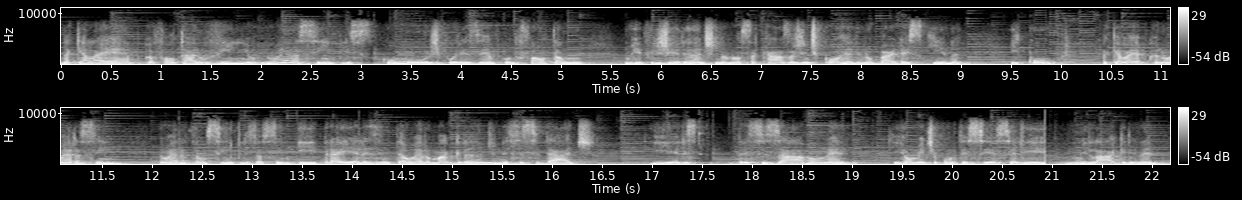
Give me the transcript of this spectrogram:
Naquela época, faltar o vinho não era simples, como hoje, por exemplo, quando falta um, um refrigerante na nossa casa, a gente corre ali no bar da esquina e compra. Naquela época não era assim, não era tão simples assim. E para eles, então, era uma grande necessidade. E eles precisavam, né, que realmente acontecesse ali um milagre, né?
